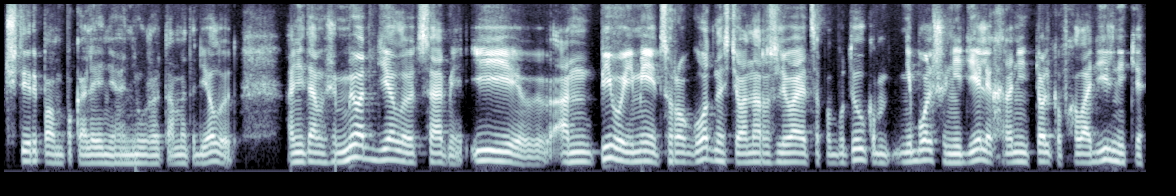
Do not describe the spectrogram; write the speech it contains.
четыре, по-моему, поколения они уже там это делают. Они там еще мед делают сами, и он, пиво имеет срок годности, она разливается по бутылкам не больше недели, хранить только в холодильнике.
